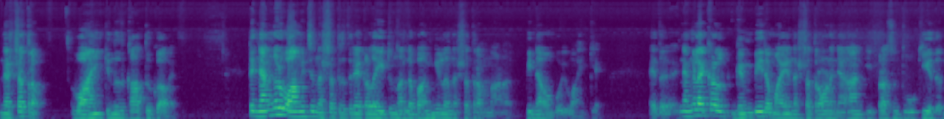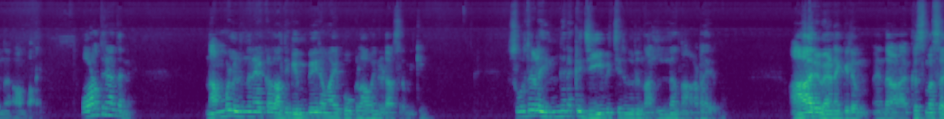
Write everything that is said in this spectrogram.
നക്ഷത്രം വാങ്ങിക്കുന്നത് കാത്തുക്കും അവൻ എന്നിട്ട് ഞങ്ങൾ വാങ്ങിച്ച നക്ഷത്രത്തിലേക്കുള്ള ഏറ്റവും നല്ല ഭംഗിയുള്ള നക്ഷത്രം എന്നാണ് പിന്നെ അവൻ പോയി വാങ്ങിക്കുക ഇത് ഞങ്ങളെക്കാൾ ഗംഭീരമായ നക്ഷത്രമാണ് ഞാൻ ഇപ്രാവശ്യം തൂക്കിയതെന്ന് അവൻ പറയും. ഓണത്തിനാൽ തന്നെ. നമ്മൾ ഇടുന്നതിനേക്കാൾ അതിഗംഭീരമായ പൂക്കൾ അവൻ ഇടാൻ ശ്രമിക്കും. സുഹൃത്തുക്കളെ ഇങ്ങനെയൊക്കെ ജീവിച്ചിരുന്ന ഒരു നല്ല നാടായിരുന്നു. ആര് വേണമെങ്കിലും എന്താണ് ക്രിസ്മസ്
